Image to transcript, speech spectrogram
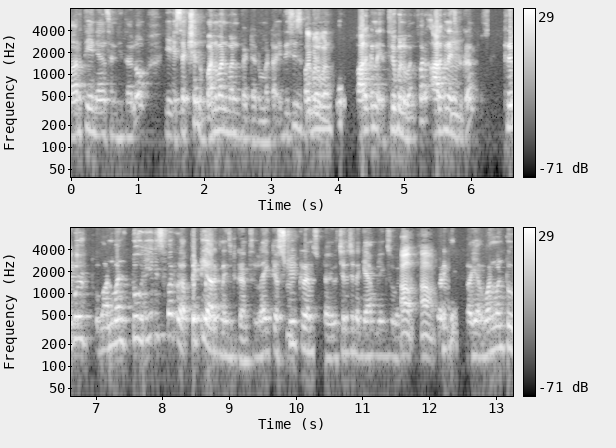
భారతీయ న్యాయ సంహితలో ఈ సెక్షన్ వన్ వన్ వన్ పెట్టారు అనమాట this is one Triple one for organise triple one for organised crime triple one one two is for పెట్టి organised crimes like street crimes ఉంటాయి చిన్న చిన్న గ్యాంబ్లింగ్స్ వన్ వన్ టూ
